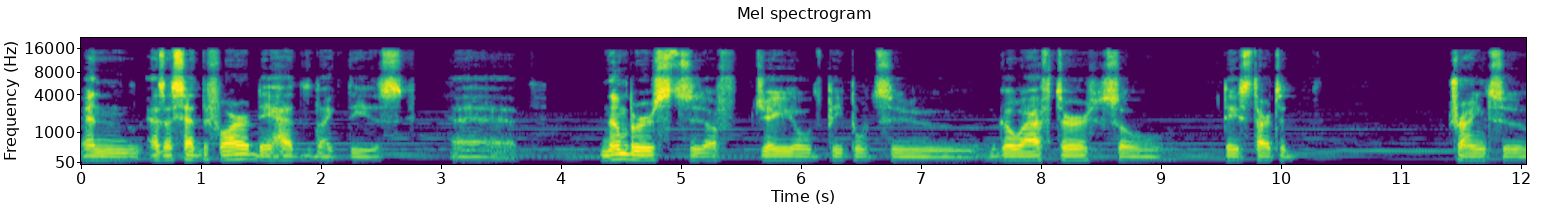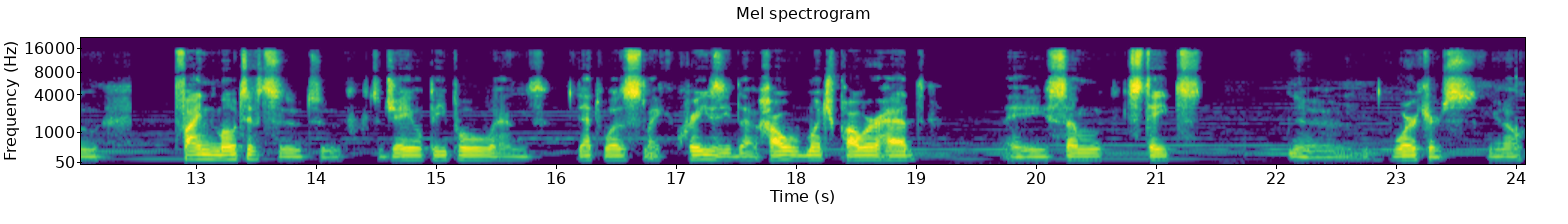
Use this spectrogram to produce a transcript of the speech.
And as I said before, they had like these uh, numbers to, of jailed people to go after. So they started trying to find motive to, to, to jail people, and that was like crazy. That how much power had a some state uh, workers, you know.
